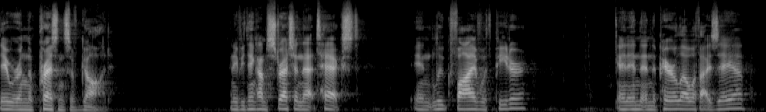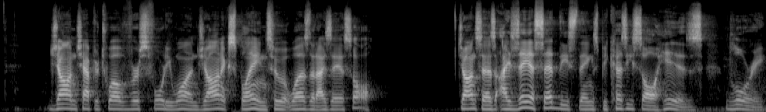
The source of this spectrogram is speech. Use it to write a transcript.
they were in the presence of God. And if you think I'm stretching that text in Luke 5 with Peter and in, in the parallel with Isaiah, John chapter 12, verse 41, John explains who it was that Isaiah saw. John says, Isaiah said these things because he saw his glory.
